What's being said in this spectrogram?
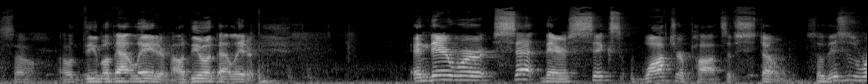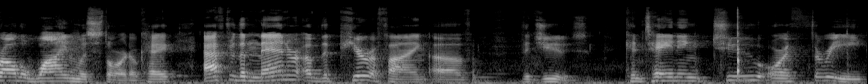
So I'll deal with that later. I'll deal with that later. And there were set there six water pots of stone. So this is where all the wine was stored, okay? After the manner of the purifying of the Jews containing two or three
